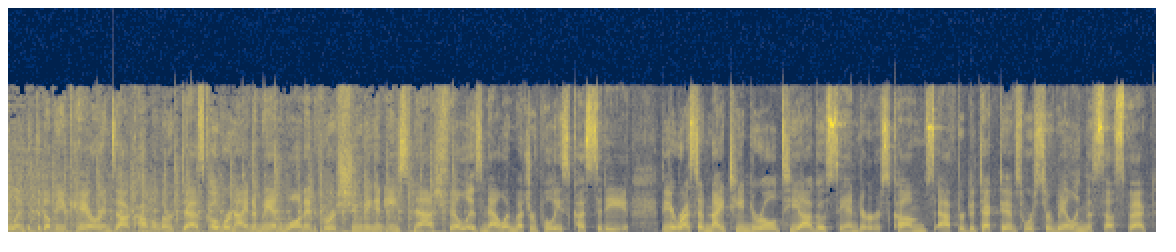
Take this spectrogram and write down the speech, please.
Lind at the WKRN.com alert desk. Overnight, a man wanted for a shooting in East Nashville is now in Metro Police custody. The arrest of 19-year-old Tiago Sanders comes after detectives were surveilling the suspect.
